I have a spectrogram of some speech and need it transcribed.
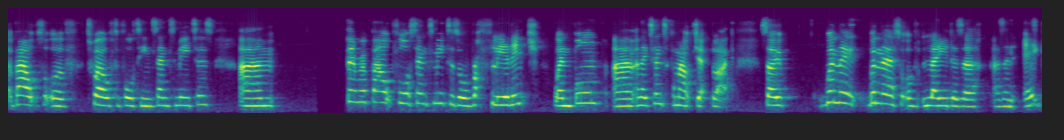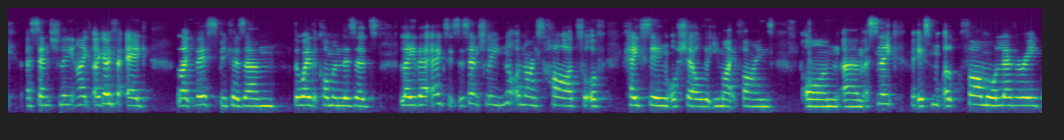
about sort of 12 to 14 centimetres. Um, they're about four centimetres or roughly an inch when born, uh, and they tend to come out jet black. So when they when they're sort of laid as a as an egg essentially I, I go for egg like this because um the way that common lizards lay their eggs it's essentially not a nice hard sort of casing or shell that you might find on um, a snake it's far more leathery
